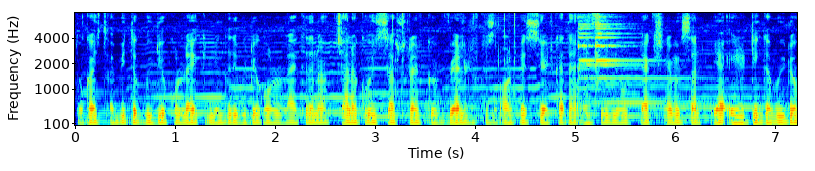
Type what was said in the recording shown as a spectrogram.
तो गाइस अभी तक वीडियो को लाइक नहीं करते वीडियो को लाइक देना चैनल को सब्सक्राइब कर बेल नोटिफिकेशन ऑल पे सेट करते हैं, ऐसे न्यू टैक्स एनिमेशन या एडिटिंग का वीडियो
